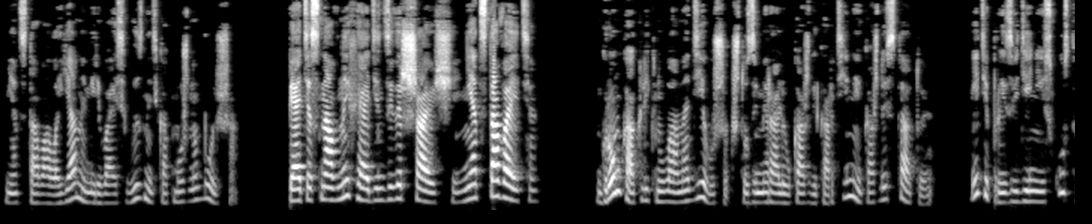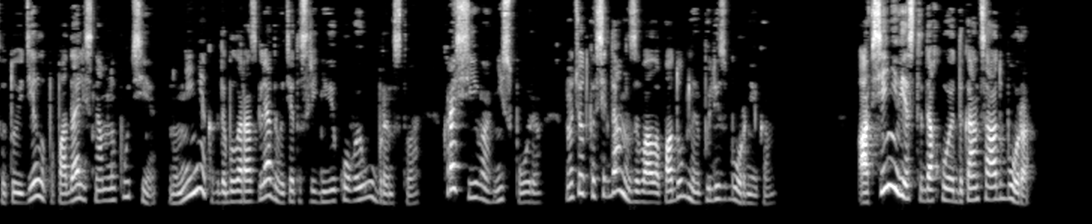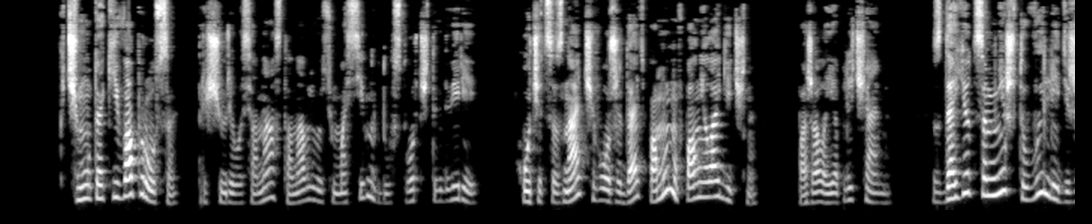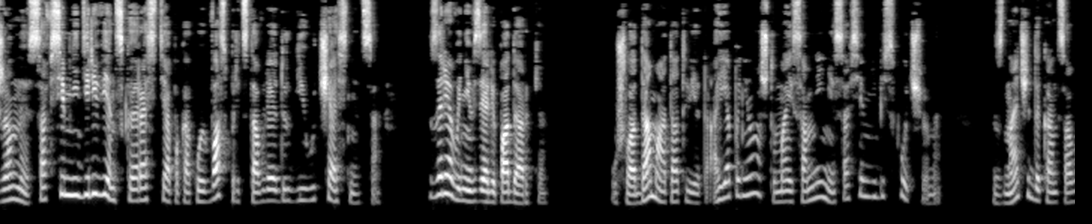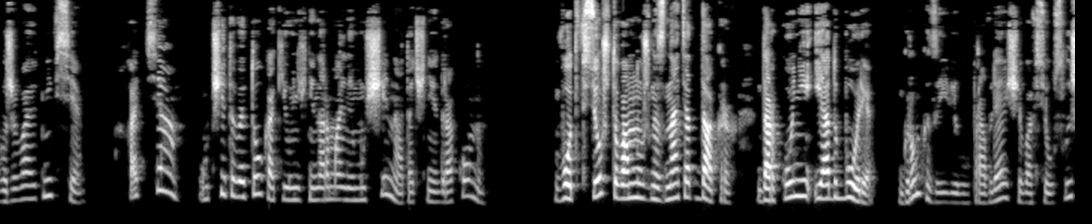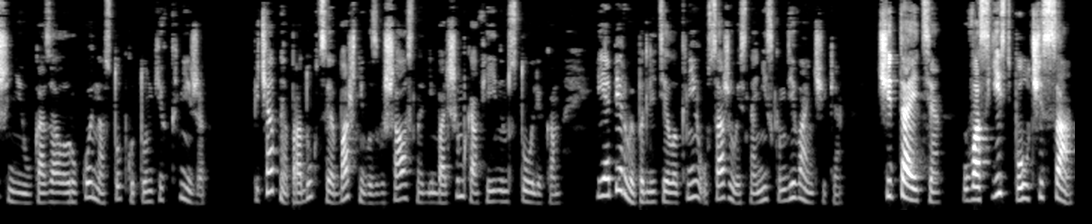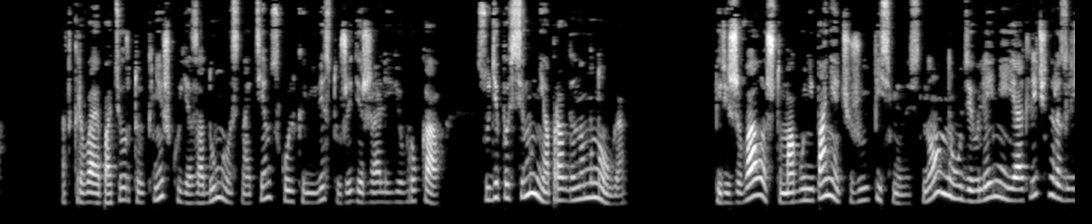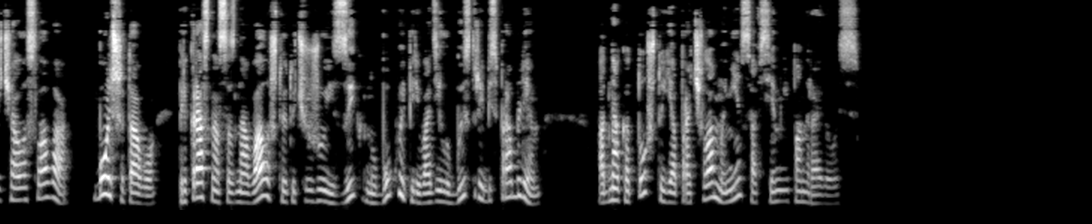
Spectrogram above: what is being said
Не отставала я, намереваясь вызнать как можно больше. «Пять основных и один завершающий. Не отставайте!» Громко окликнула она девушек, что замирали у каждой картины и каждой статуи. Эти произведения искусства то и дело попадались нам на пути, но мне некогда было разглядывать это средневековое убранство. Красиво, не спорю, но тетка всегда называла подобное пылесборником. А все невесты доходят до конца отбора? К чему такие вопросы? Прищурилась она, останавливаясь у массивных двухстворчатых дверей. Хочется знать, чего ожидать, по-моему, вполне логично. Пожала я плечами. Сдается мне, что вы, леди Жанне, совсем не деревенская растяпа, какой вас представляют другие участницы. Зря вы не взяли подарки. Ушла дама от ответа, а я поняла, что мои сомнения совсем не беспочвены. Значит, до конца выживают не все. Хотя, учитывая то, какие у них ненормальные мужчины, а точнее драконы. Вот все, что вам нужно знать от Дакрах, Дарконии и отборе, громко заявила управляющая во всеуслышание и указала рукой на стопку тонких книжек. Печатная продукция башни возвышалась над небольшим кофейным столиком, и я первой подлетела к ней, усаживаясь на низком диванчике. «Читайте! У вас есть полчаса!» Открывая потертую книжку, я задумалась над тем, сколько невест уже держали ее в руках. Судя по всему, неоправданно много. Переживала, что могу не понять чужую письменность, но, на удивление, я отлично различала слова. Больше того, прекрасно осознавала, что это чужой язык, но буквы переводила быстро и без проблем – Однако то, что я прочла, мне совсем не понравилось.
